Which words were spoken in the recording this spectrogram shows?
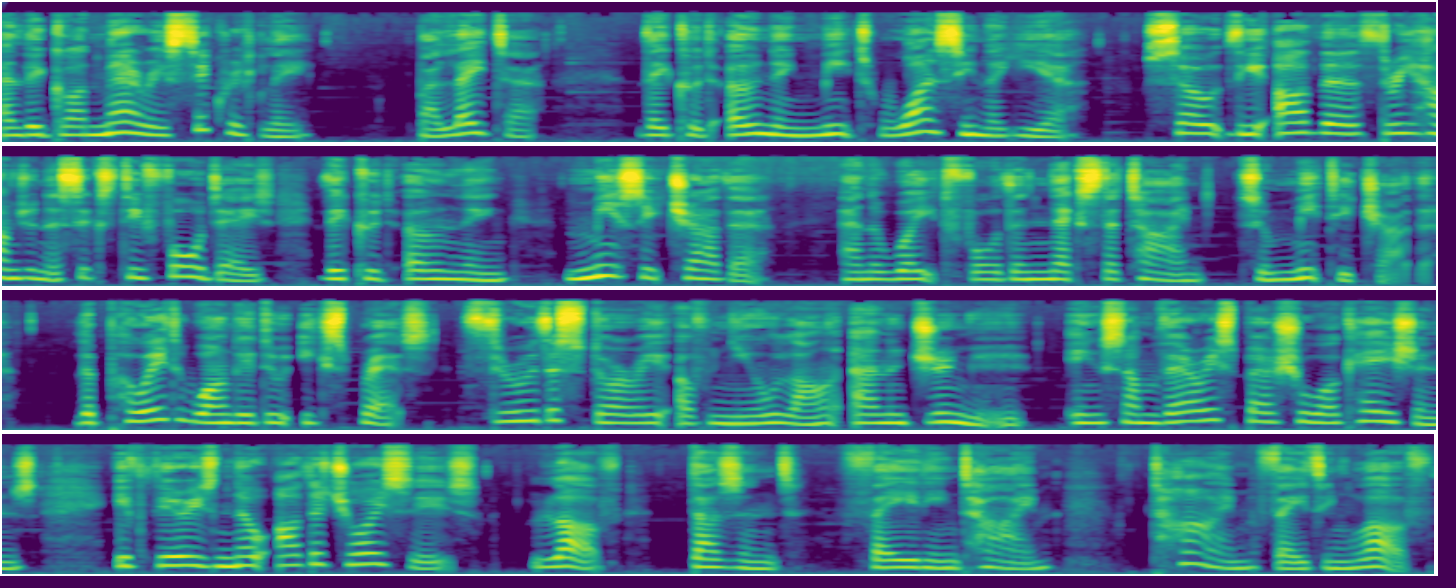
and they got married secretly, but later they could only meet once in a year. So the other 364 days they could only miss each other and wait for the next time to meet each other the poet wanted to express through the story of Niu Lang and Zhi Nu in some very special occasions if there is no other choices. Love doesn't fade in time. Time fades in love.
